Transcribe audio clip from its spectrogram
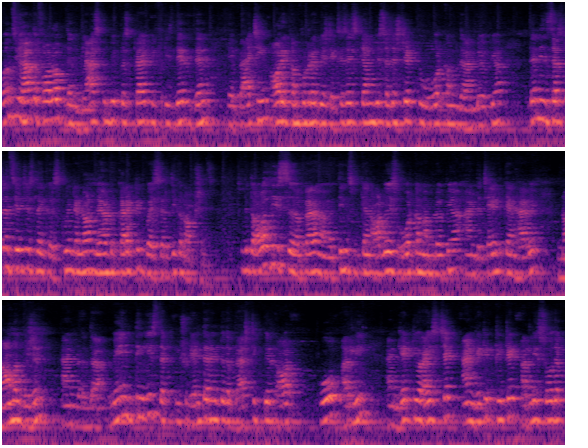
Once you have the follow-up, then glass will be prescribed. If it is there, then a patching or a computer-based exercise can be suggested to overcome the amblyopia. Then in certain stages like a squint and all, we have to correct it by surgical options. So with all these uh, uh things, we can always overcome amblyopia and the child can have a normal vision. And the main thing is that you should enter into the plastic period or go early and get your eyes checked and get it treated early so that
